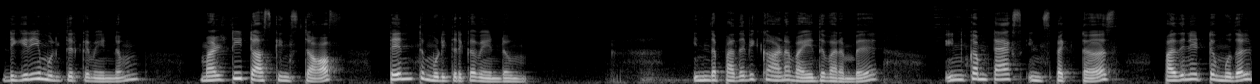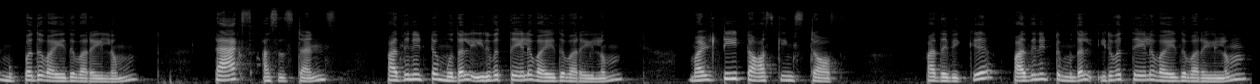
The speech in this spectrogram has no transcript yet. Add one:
டிகிரி முடித்திருக்க வேண்டும் மல்டி டாஸ்கிங் ஸ்டாஃப் டென்த்து முடித்திருக்க வேண்டும். இந்த பதவிக்கான வயது வரம்பு இன்கம் டேக்ஸ் இன்ஸ்பெக்டர்ஸ் பதினெட்டு முதல் முப்பது வயது வரையிலும் டேக்ஸ் அசிஸ்டன்ஸ் பதினெட்டு முதல் இருபத்தேழு வயது வரையிலும் மல்டி டாஸ்கிங் ஸ்டாஃப் பதவிக்கு பதினெட்டு முதல் இருபத்தேழு வயது வரையிலும்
